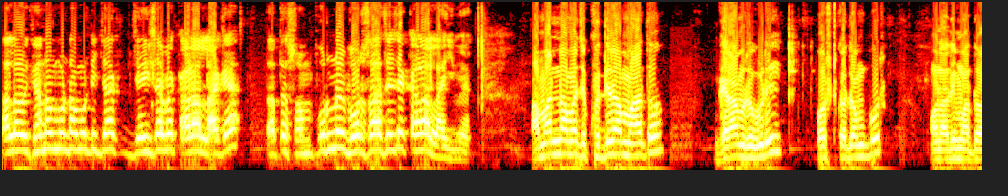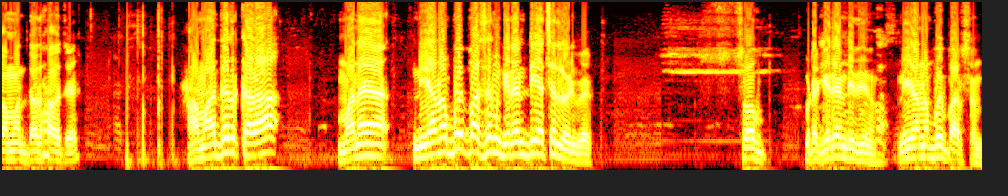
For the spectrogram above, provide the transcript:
তাহলে ওইখানেও মোটামুটি যাক যে হিসাবে কাড়া লাগে তাতে সম্পূর্ণই ভরসা আছে যে কাড়া লাগবে। আমার নাম আছে ক্ষুদিরাম মাহাতো গ্রাম রুগুড়ি পোস্ট কদমপুর অনাদি মাহাতো আমার দাদা আছে। আমাদের কারা মানে নিরানব্বই পার্সেন্ট গ্যারেন্টি আছে লড়বে। সব ওটা গ্যারেন্টি দিও। নিরানব্বই পার্সেন্ট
